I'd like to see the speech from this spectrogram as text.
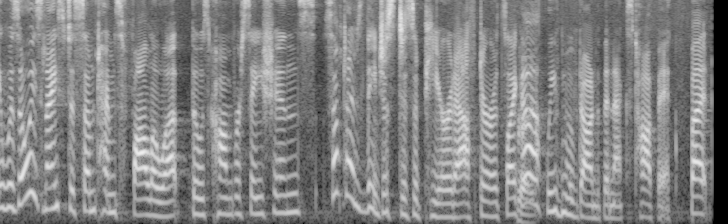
it was always nice to sometimes follow up those conversations. Sometimes they just disappeared after. It's like, Right. ah, we've moved on to the next topic. But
